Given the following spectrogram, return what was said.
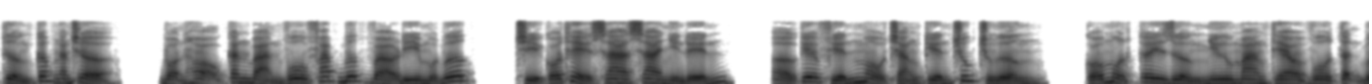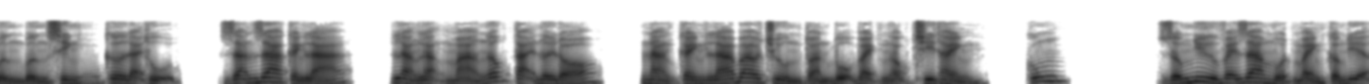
tường cấp ngăn trở, bọn họ căn bản vô pháp bước vào đi một bước, chỉ có thể xa xa nhìn đến, ở kia phiến màu trắng kiến trúc trung ương, có một cây dường như mang theo vô tận bừng bừng sinh cơ đại thụ, giãn ra cành lá, lẳng lặng mà ngốc tại nơi đó, nàng cành lá bao trùm toàn bộ bạch ngọc chi thành, cũng giống như vẽ ra một mảnh cấm địa.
